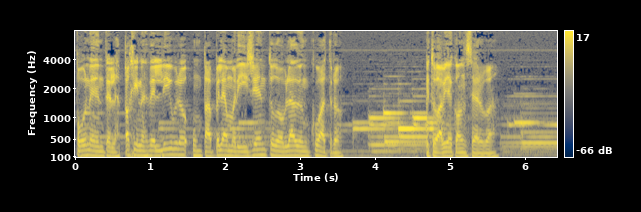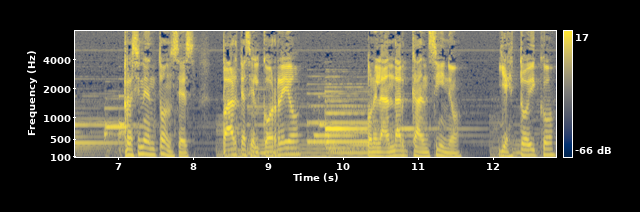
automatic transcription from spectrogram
pone entre las páginas del libro un papel amarillento doblado en cuatro, que todavía conserva. Recién entonces parte hacia el correo con el andar cansino y estoico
